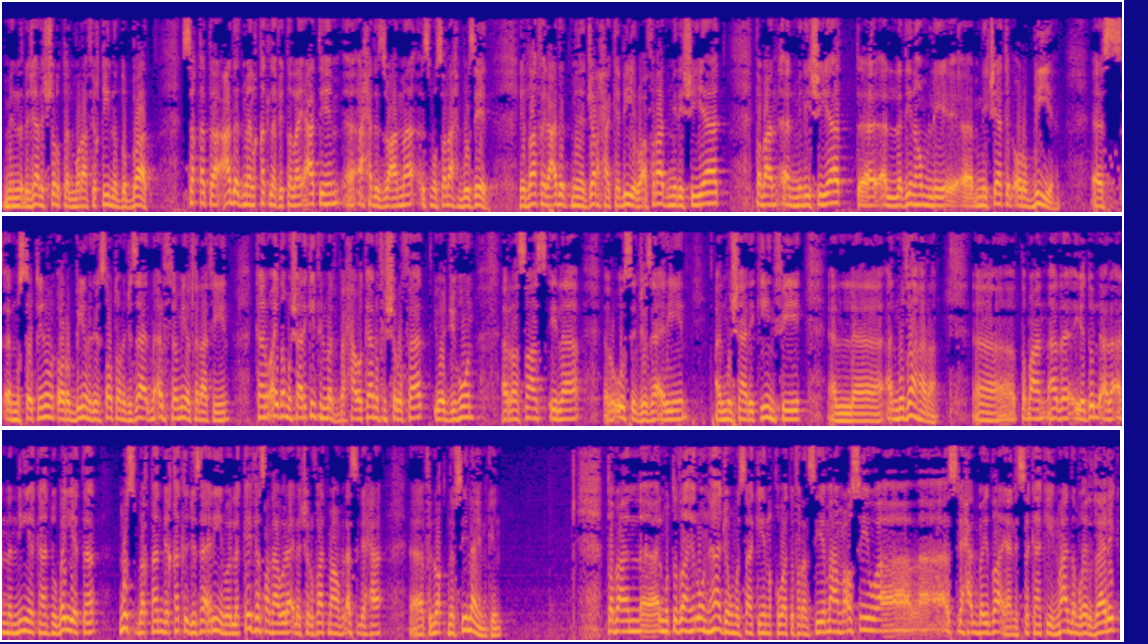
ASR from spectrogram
من رجال الشرطة المرافقين الضباط. سقط عدد من القتلى في طليعتهم آه، أحد الزعماء اسمه صلاح بوزيد. إضافة إلى عدد من الجرحى كبير وأفراد ميليشيات. طبعا الميليشيات آه، الذين هم الميليشيات الأوروبية آه، المستوطنون الأوروبيون الذين استوطنوا الجزائر من 1830 كانوا أيضا مشاركين في المذبحة وكانوا في الشرفات يوجهون الرصاص إلى رؤوس الجزائريين المشاركين في المظاهرة. طبعا هذا يدل على أن أن النية كانت مبيتة مسبقا لقتل الجزائريين ولا كيف يصعد هؤلاء إلى شرفات معهم الأسلحة؟ آه، في الوقت نفسه لا يمكن. طبعا المتظاهرون هاجموا مساكين القوات الفرنسية معهم عصي وأسلحة البيضاء يعني السكاكين. ما عندهم غير ذلك.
